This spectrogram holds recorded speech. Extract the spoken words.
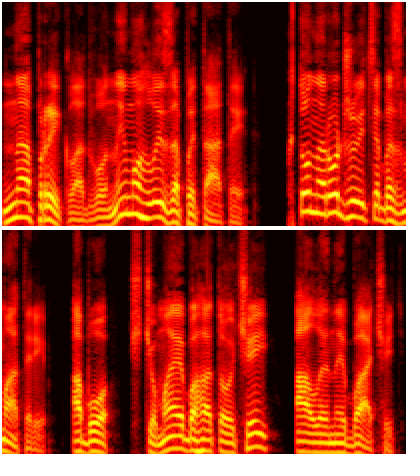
Наприклад, вони могли запитати, хто народжується без матері, або що має багато очей, але не бачить.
